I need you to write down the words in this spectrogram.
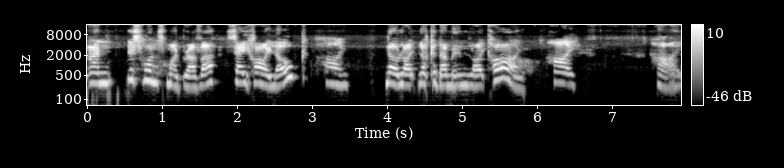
and this one's my brother. Say hi, Loke. Hi. No, like look at them and like hi. Hi. Hi.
